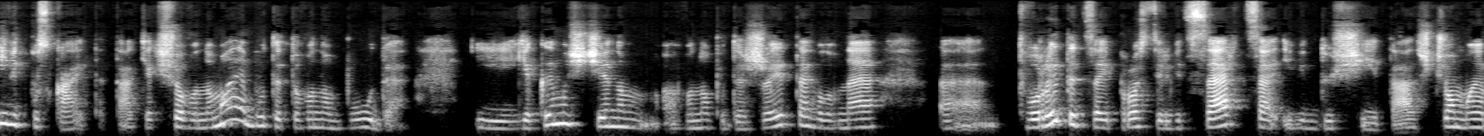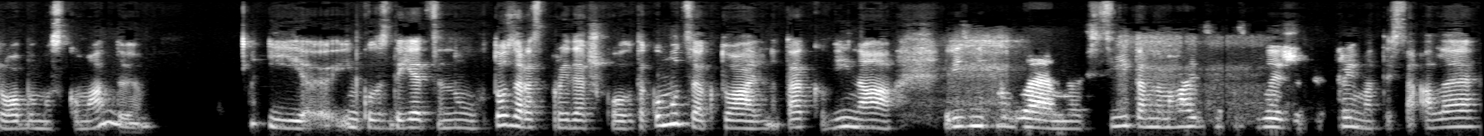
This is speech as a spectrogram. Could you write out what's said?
і відпускайте. Так? Якщо воно має бути, то воно буде. І якимось чином воно буде жити. Головне е, творити цей простір від серця і від душі, так? що ми робимо з командою. І е, інколи здається, ну хто зараз прийде в школу, та кому це актуально? Так, війна, різні проблеми, всі там намагаються вижити, втриматися, але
